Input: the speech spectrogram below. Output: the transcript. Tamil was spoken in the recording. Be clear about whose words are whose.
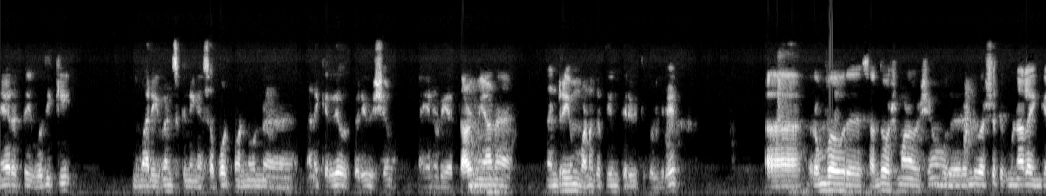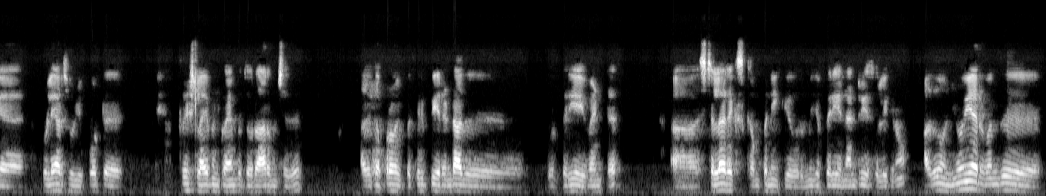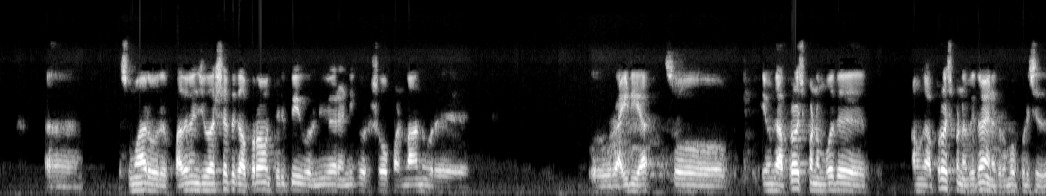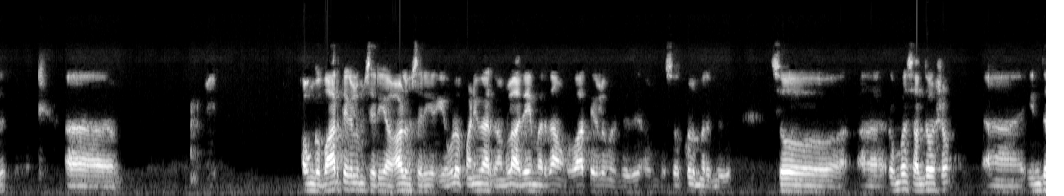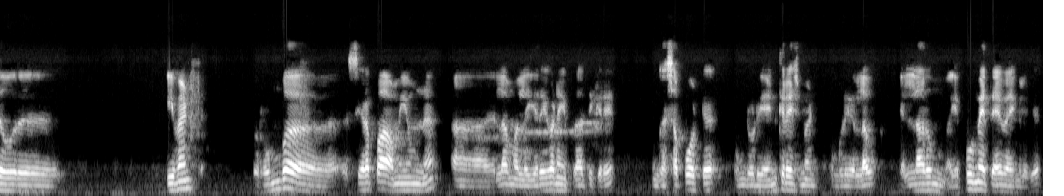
Speaker 1: நேரத்தை ஒதுக்கி இந்த மாதிரி ஈவெண்ட்ஸ்க்கு நீங்கள் சப்போர்ட் பண்ணணுன்னு நினைக்கிறதே ஒரு பெரிய விஷயம். என்னுடைய தாழ்மையான நன்றியும் வணக்கத்தையும் தெரிவித்துக் கொள்கிறேன். ரொம்ப ஒரு சந்தோஷமான விஷயம். ஒரு ரெண்டு வருஷத்துக்கு முன்னால் இங்கே பிள்ளையார் சூழி போட்டு கிரிஷ் லைவ் இன் கோயம்புத்தூர் ஆரம்பித்தது அதுக்கப்புறம் இப்போ திருப்பி ரெண்டாவது ஒரு பெரிய இவெண்ட்டு ஸ்டெல்லர் எக்ஸ் கம்பெனிக்கு ஒரு மிகப்பெரிய நன்றியை சொல்லிக்கணும். அதுவும் நியூ இயர் வந்து சுமார் ஒரு பதினஞ்சு வருஷத்துக்கு அப்புறம் திருப்பி ஒரு நியூ இயர் அன்னைக்கு ஒரு ஷோ பண்ணலான்னு ஒரு ஒரு ஒரு ஐடியா ஸோ இவங்க அப்ரோச் பண்ணும்போது அவங்க அப்ரோச் பண்ண விதம் எனக்கு ரொம்ப பிடிச்சது. அவங்க வார்த்தைகளும் சரி ஆளும் சரி எவ்வளோ பணிவாக இருக்காங்களோ அதே மாதிரி தான் அவங்க வார்த்தைகளும் இருந்தது அவங்க சொற்களும் இருந்தது. ஸோ ரொம்ப சந்தோஷம். இந்த ஒரு ஈவெண்ட் ரொம்ப சிறப்பாக அமையும்னு எல்லாம் வல்ல இறைவனை பிரார்த்திக்கிறேன். உங்கள் சப்போர்ட்டு உங்களுடைய என்கரேஜ்மெண்ட் உங்களுடைய லவ் எல்லாரும் எப்பவுமே தேவை எங்களுக்கு.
